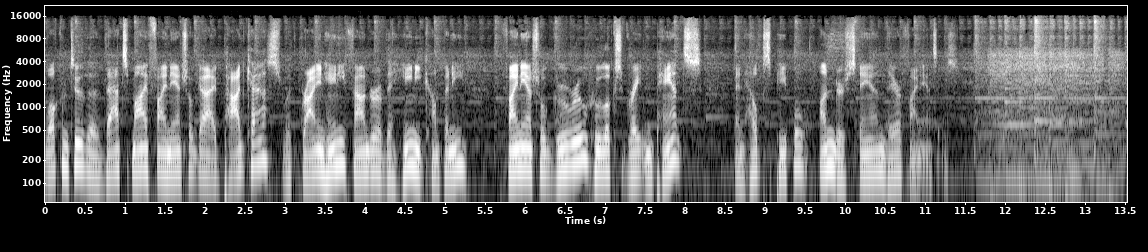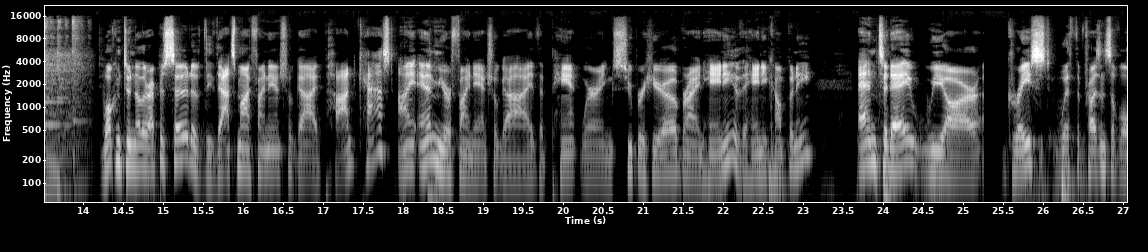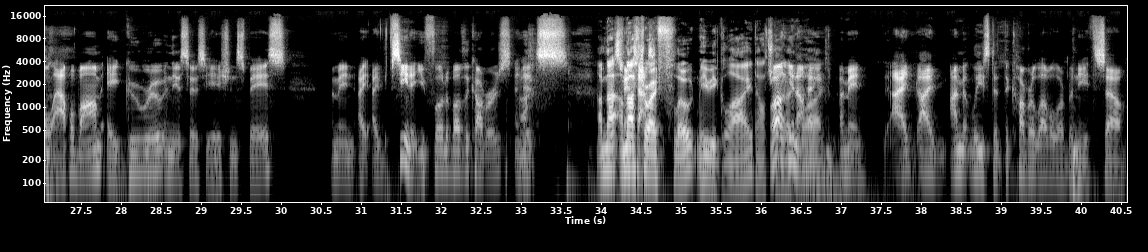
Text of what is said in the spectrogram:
Welcome to the That's My Financial Guy podcast with Brian Haney, founder of the Haney Company, financial guru who looks great in pants and helps people understand their finances. Welcome to another episode of the That's My Financial Guy podcast. I am your financial guy, the pant wearing superhero, Brian Haney of the Haney Company. And today we are graced with the presence of Lowell Aplebaum, a guru in the association space. I mean, I, have seen it. You float above the covers, and Uh, it's. I'm not. it's I'm not sure I float. Maybe glide. I'll try Well, to you know, glide. hey, I mean, I, I, I'm at least at the cover level or beneath. So,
